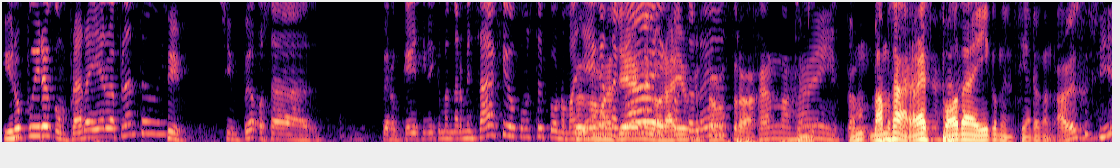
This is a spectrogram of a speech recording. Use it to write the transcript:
¿Y uno puede ir a comprar ahí a la planta, güey? Sí, Sin pe- o sea, ¿pero qué? ¿Tiene que mandar mensaje o cómo está el pedo? Nomás pues llegas nomás acá llega en el horario que estamos trabajando. Ajá, Entonces, y- Vam- Vamos a agarrar spot ahí con el fierro. con- A veces sí,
